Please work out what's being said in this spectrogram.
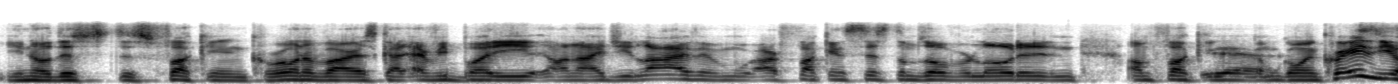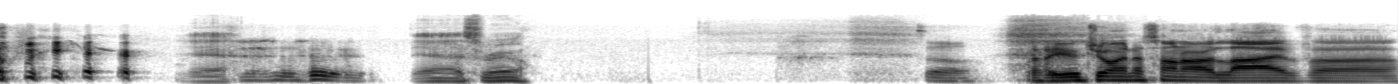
you know this this fucking coronavirus got everybody on IG Live, and our fucking system's overloaded, and I'm fucking Yeah. I'm going crazy over here." Yeah. Yeah, it's real. So Well, you join us on our live uh,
